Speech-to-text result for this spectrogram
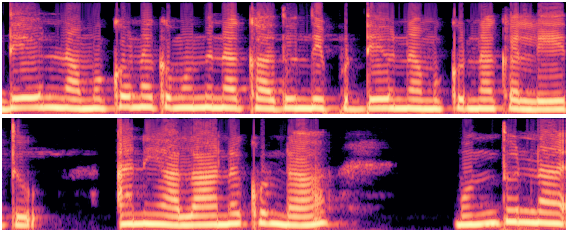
దేవుని నమ్ముకున్నాక ముందు నాకు అది ఉంది ఇప్పుడు దేవుని నమ్ముకున్నాక లేదు అని అలా అనకుండా ముందున్న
